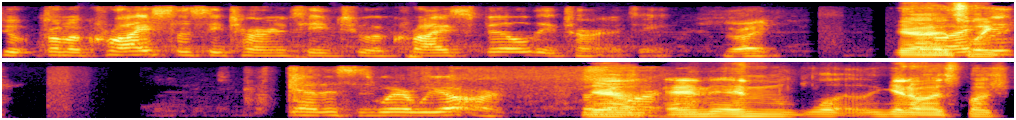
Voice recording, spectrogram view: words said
to, from a Christless eternity to a Christ-filled eternity? Right. Yeah, So it's I like think- Yeah, this is where we are. Yeah aren't. and and you know as much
